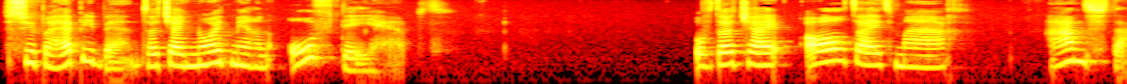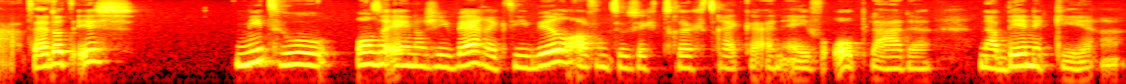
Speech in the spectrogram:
super happy bent. Dat jij nooit meer een off day hebt. Of dat jij altijd maar aanstaat. Dat is niet hoe onze energie werkt. Die wil af en toe zich terugtrekken en even opladen, naar binnen keren.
